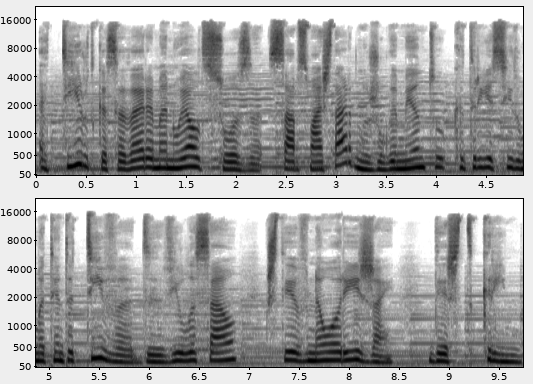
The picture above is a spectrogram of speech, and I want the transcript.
a tiro de caçadeira Manuel de Souza. Sabe-se mais tarde, no julgamento, que teria sido uma tentativa de violação que esteve na origem deste crime.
